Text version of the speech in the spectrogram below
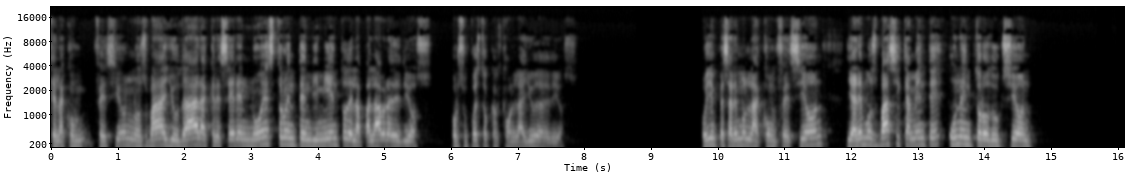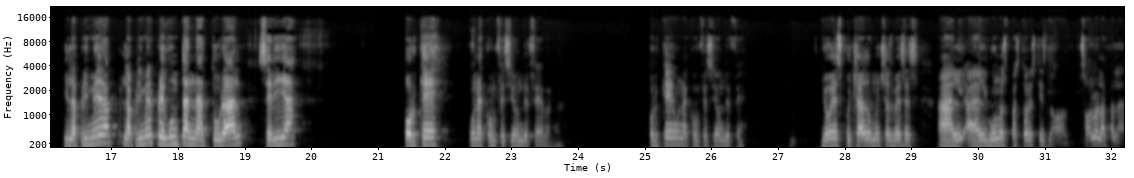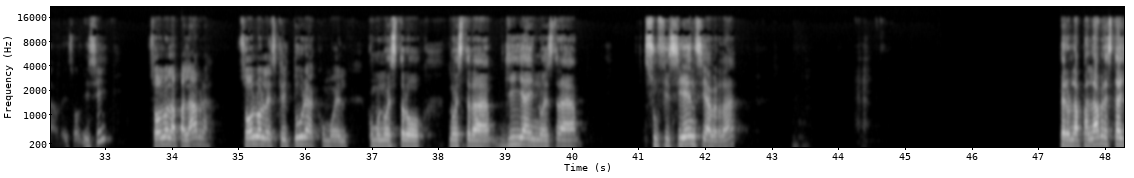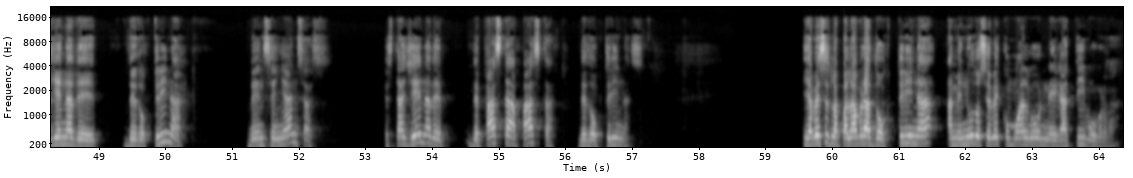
que la confesión nos va a ayudar a crecer en nuestro entendimiento de la palabra de Dios, por supuesto con la ayuda de Dios. Hoy empezaremos la confesión y haremos básicamente una introducción. Y la primera, la pregunta natural sería, ¿por qué una confesión de fe, verdad? ¿Por qué una confesión de fe? Yo he escuchado muchas veces a, algunos pastores que dicen, no, solo la palabra. Y, sí, solo la palabra, solo la escritura como, el, como nuestro, nuestra guía y nuestra suficiencia, ¿verdad? Pero la palabra está llena de, doctrina, de enseñanzas, está llena de, de pasta a pasta, de doctrinas. Y a veces la palabra doctrina a menudo se ve como algo negativo, ¿verdad?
